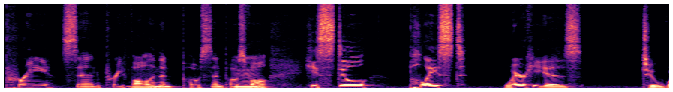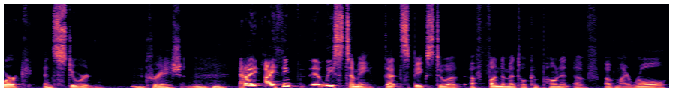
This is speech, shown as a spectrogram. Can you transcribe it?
Pre-sin, pre-fall, and then post-sin, post-fall, he's still placed where he is to work and steward mm-hmm. creation. Mm-hmm. And I, I think, at least to me, that speaks to a, a fundamental component of, of my role,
